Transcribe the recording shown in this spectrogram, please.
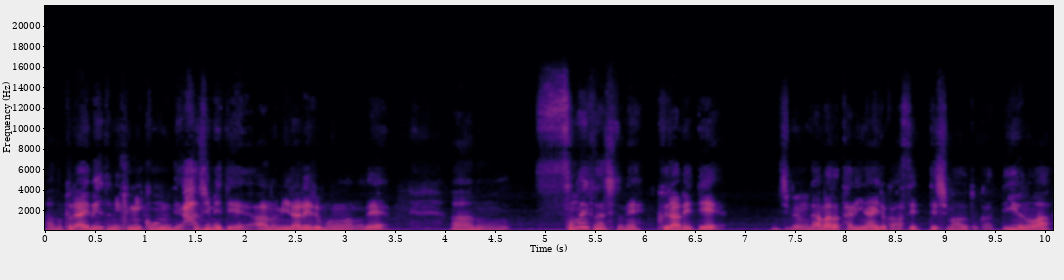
あのプライベートに踏み込んで初めてあの見られるものなのであのその人たちとね比べて自分がまだ足りないとか焦ってしまうとかっていうのは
